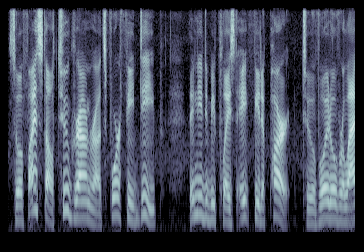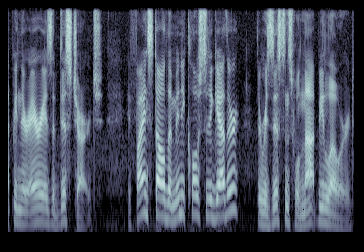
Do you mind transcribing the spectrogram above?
So if I install two ground rods four feet deep, they need to be placed eight feet apart to avoid overlapping their areas of discharge. If I install them any closer together, the resistance will not be lowered.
